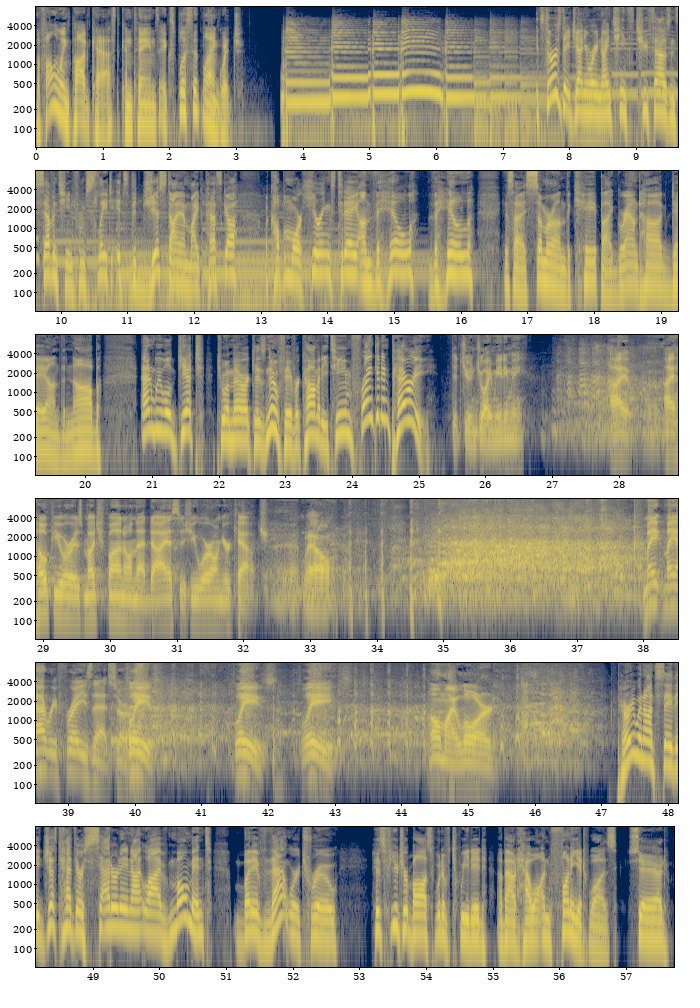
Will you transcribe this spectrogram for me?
The following podcast contains explicit language. It's Thursday, January 19th, 2017. From Slate, it's The Gist. I am Mike Pesca. A couple more hearings today on The Hill. The Hill. Yes, I summer on the Cape. I Groundhog Day on the Knob. And we will get to America's new favorite comedy team, Franken and Perry. Did you enjoy meeting me? I, I hope you are as much fun on that dais as you were on your couch. Uh, well, May, may I rephrase that, sir? please, please, please. Oh, my Lord. Perry went on to say they just had their Saturday Night Live moment, but if that were true, his future boss would have tweeted about how unfunny it was. Sad.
